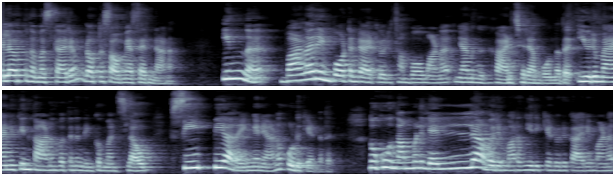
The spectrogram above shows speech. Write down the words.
എല്ലാവർക്കും നമസ്കാരം. ഡോക്ടർ സൗമ്യ സരനാണ് ഇന്ന് വളരെ ഇമ്പോർട്ടന്റ് ആയിട്ടുള്ള ഒരു സംഭവമാണ് ഞാൻ നിങ്ങൾക്ക് കാണിച്ചു തരാൻ പോകുന്നത്. ഈ ഒരു മാനുക്കിൻ കാണുമ്പോൾ തന്നെ നിങ്ങൾക്ക് മനസ്സിലാവും സി പി ആർ എങ്ങനെയാണ് കൊടുക്കേണ്ടത്. നോക്കൂ നമ്മളിൽ എല്ലാവരും അറിഞ്ഞിരിക്കേണ്ട ഒരു കാര്യമാണ്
